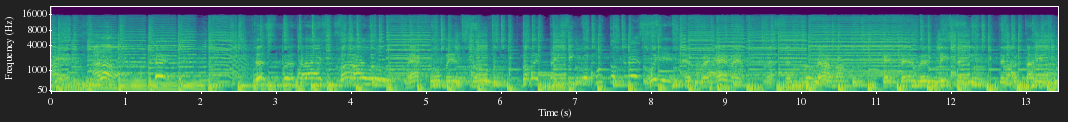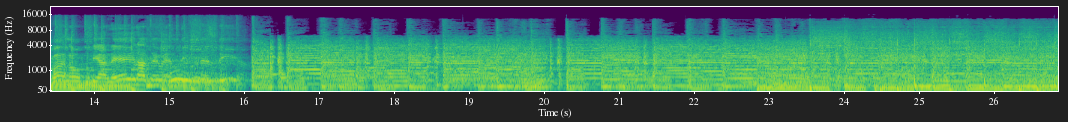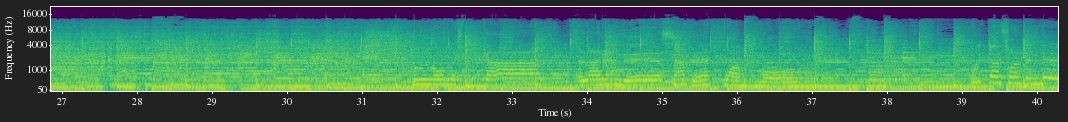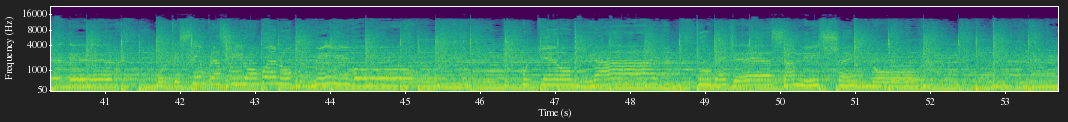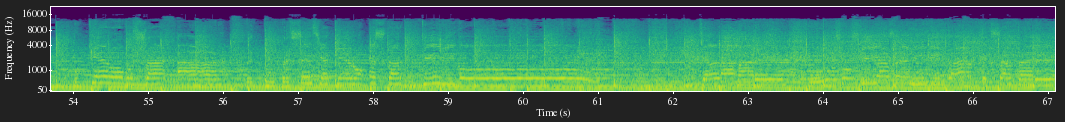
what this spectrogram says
Velázquez. Alaba. Hey. Despertar ya comenzó. 95.3. Oye, FM es el programa que te bendice. Despertar hispano, te alegra, te bendice el día. No logro explicar la grandeza de tu amor. No alcanzo a entender porque siempre has sido bueno conmigo. Hoy quiero mirar tu belleza, mi Señor. Hoy quiero gozar de tu presencia, quiero estar contigo te alabaré todos los días de mi vida, te exaltaré,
